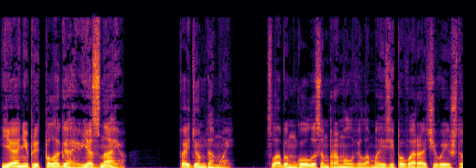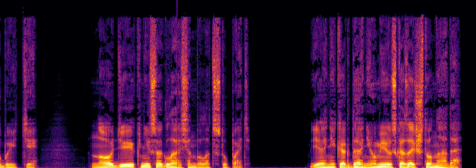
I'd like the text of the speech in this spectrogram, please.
Я не предполагаю, я знаю. Пойдем домой», — слабым голосом промолвила Мэзи, поворачиваясь, чтобы идти. Но Дик не согласен был отступать. «Я никогда не умею сказать, что надо»,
